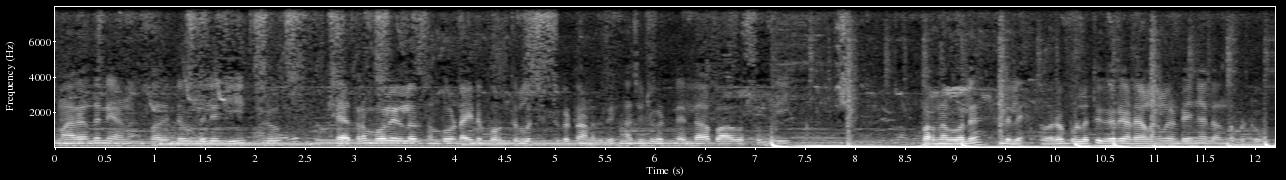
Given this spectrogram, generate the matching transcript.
സ്മാരകം തന്നെയാണ്. അപ്പൊ അതിന്റെ ഉള്ളിൽ ഈ ഒരു ക്ഷേത്രം പോലെയുള്ള ഒരു സംഭവം ഉണ്ട്. അതിന്റെ പുറത്തുള്ള ചുറ്റുകെട്ടാണ് ഇതിൽ ആ ചുറ്റുകെട്ടിന്റെ എല്ലാ ഭാഗത്തും ഈ പറഞ്ഞ പോലെ ഉണ്ടല്ലേ ഓരോ ബുള്ളറ്റ് കയറി അടയാളങ്ങൾ കണ്ടു കഴിഞ്ഞാൽ അന്നപ്പെട്ടു പോകും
